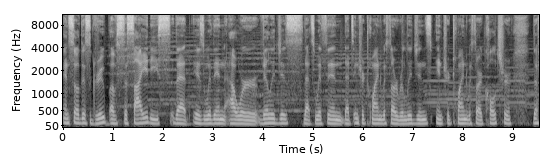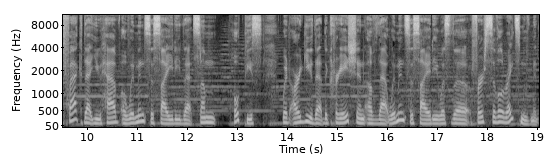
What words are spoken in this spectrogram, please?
and so this group of societies that is within our villages, that's within that's intertwined with our religions, intertwined with our culture. The fact that you have a women's society that some Hopis would argue that the creation of that women's society was the first civil rights movement.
